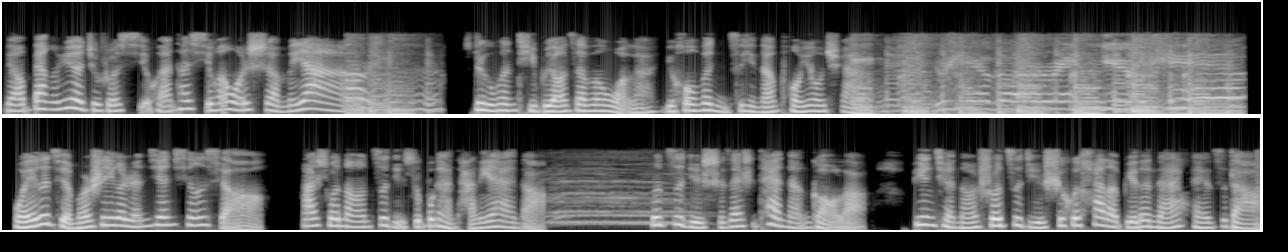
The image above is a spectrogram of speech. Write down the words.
聊半个月就说喜欢，他喜欢我什么呀？这个问题不要再问我了，以后问你自己男朋友去啊。我一个姐妹是一个人间清醒，她说呢自己是不敢谈恋爱的，说自己实在是太难搞了，并且呢说自己是会害了别的男孩子的。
